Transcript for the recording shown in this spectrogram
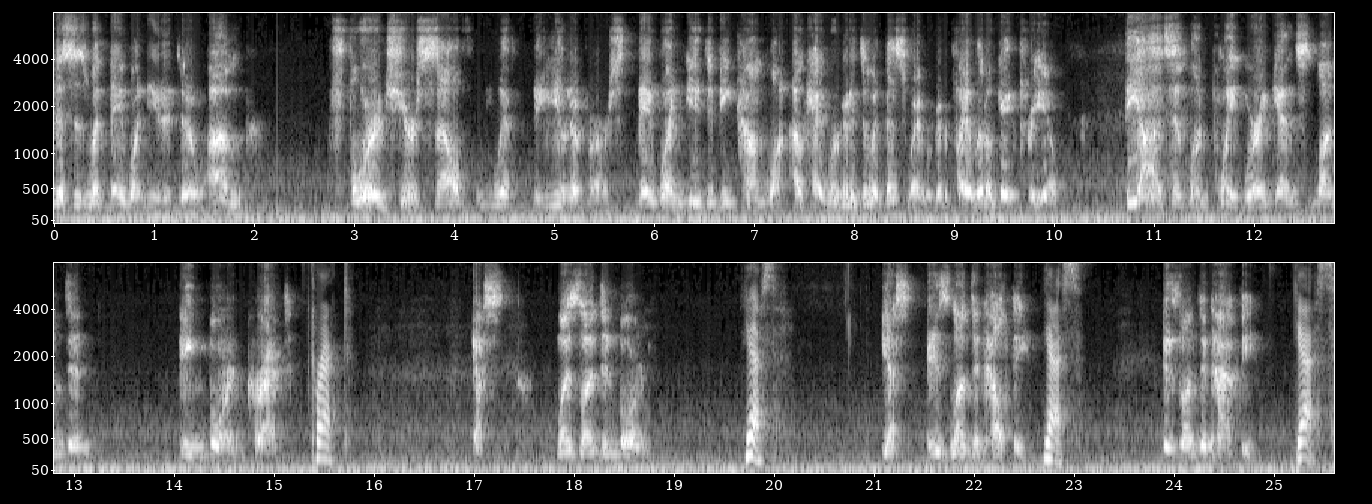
This is what they want you to do. Um, forge yourself with the universe. They want you to become one. Okay, we're going to do it this way. We're going to play a little game for you. The odds at one point were against London being born, correct? Correct. Yes. Was London born? Yes. Yes. Is London healthy? Yes. Is London happy? Yes.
